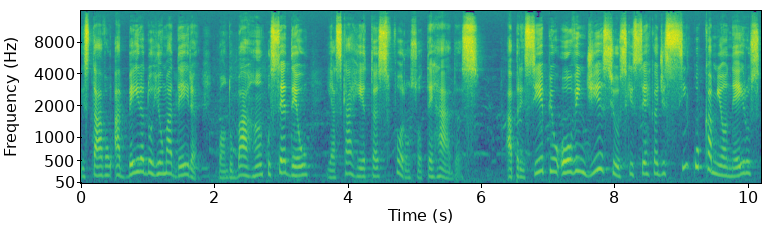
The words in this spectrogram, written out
estavam à beira do rio Madeira, quando o barranco cedeu e as carretas foram soterradas. A princípio, houve indícios que cerca de cinco caminhoneiros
